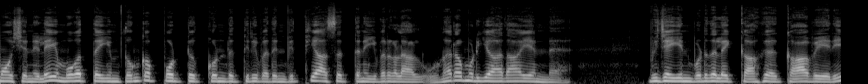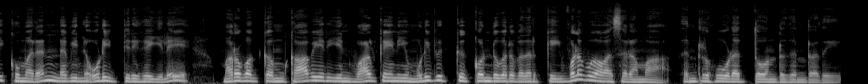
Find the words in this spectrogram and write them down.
மோஷனிலே முகத்தையும் தொங்க போட்டு கொண்டு திரிவதின் வித்தியாசத்தினை இவர்களால் உணர முடியாதா என்ன? விஜயின் விடுதலைக்காக காவேரி குமரன் நவீன் ஓடித்திரிகையிலே மறுபக்கம் காவேரியின் வாழ்க்கையினை முடிவுக்கு கொண்டு வருவதற்கு இவ்வளவு அவசரமா? என்று கூட தோன்றுகின்றது.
